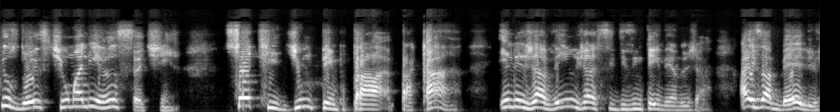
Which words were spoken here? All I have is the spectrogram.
e os dois tinham uma aliança, tinha. Só que de um tempo para cá, eles já vêm já se desentendendo já. A Isabelle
